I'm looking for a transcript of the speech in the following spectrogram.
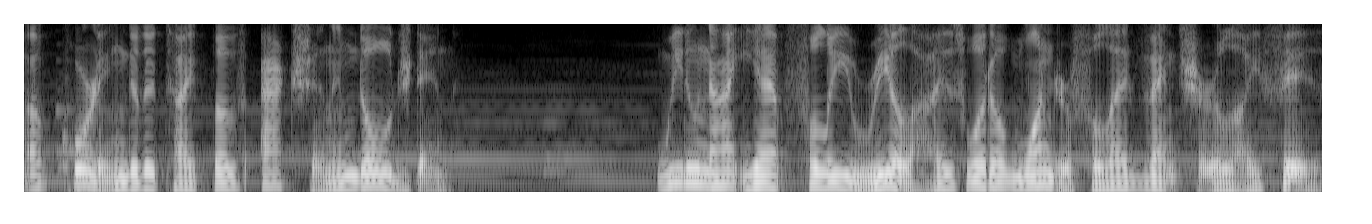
according to the type of action indulged in we do not yet fully realize what a wonderful adventure life is.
